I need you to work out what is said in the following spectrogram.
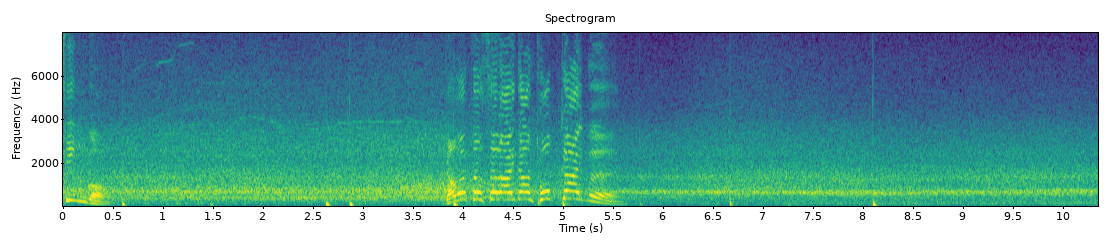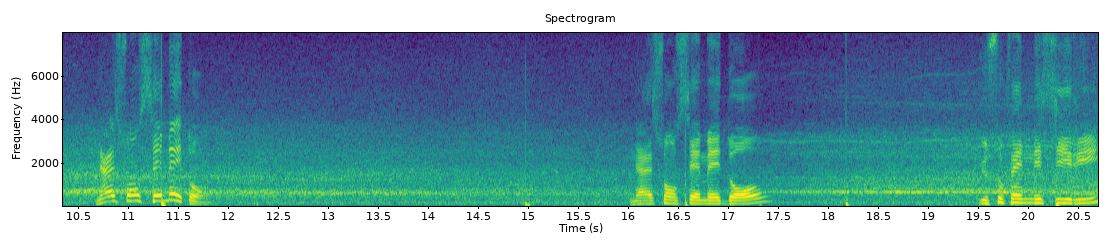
Singo. Galatasaray'dan top kaybı. Nelson Semedo. Nelson Semedo. Yusuf Ennesiri.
